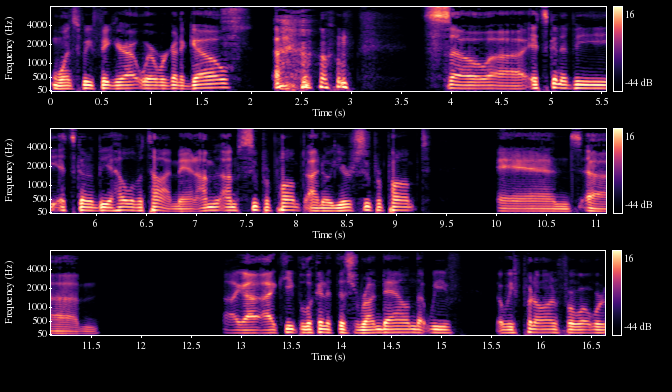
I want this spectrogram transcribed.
once we figure out where we're going to go. so uh, it's gonna be it's gonna be a hell of a time, man. I'm I'm super pumped. I know you're super pumped, and um, I got I keep looking at this rundown that we've that we've put on for what we're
